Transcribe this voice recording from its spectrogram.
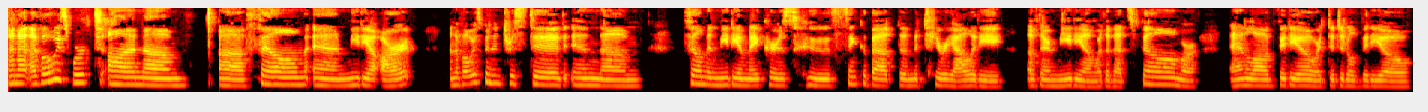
and I, have always worked on um, uh, film and media art, and I've always been interested in um, film and media makers who think about the materiality of their medium, whether that's film or analog video or digital video,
